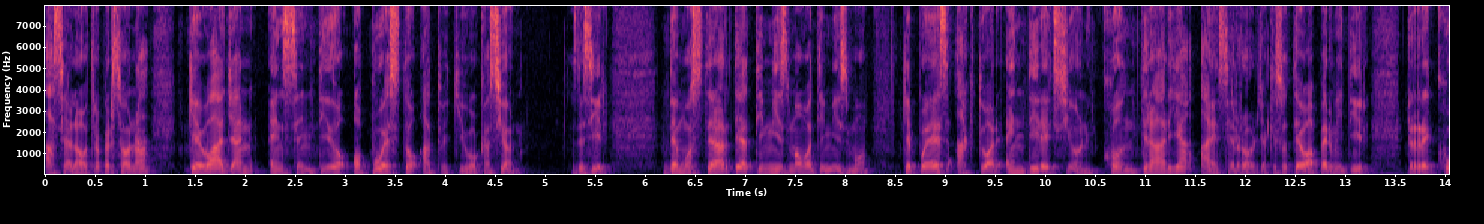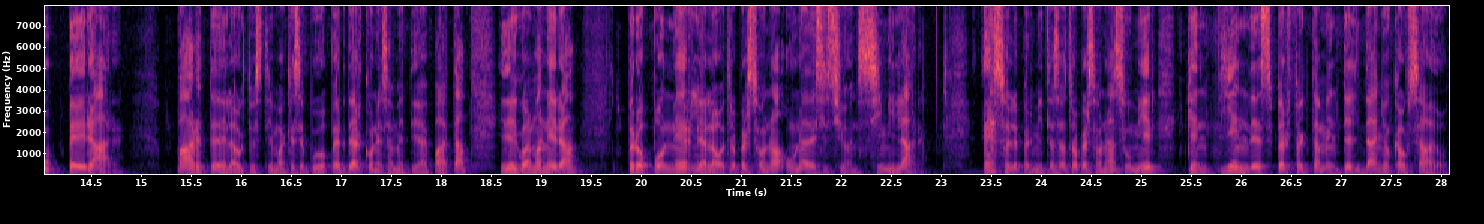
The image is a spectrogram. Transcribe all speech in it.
hacia la otra persona que vayan en sentido opuesto a tu equivocación. Es decir, demostrarte a ti misma o a ti mismo que puedes actuar en dirección contraria a ese error, ya que eso te va a permitir recuperar parte de la autoestima que se pudo perder con esa metida de pata y de igual manera proponerle a la otra persona una decisión similar. Eso le permite a esa otra persona asumir que entiendes perfectamente el daño causado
